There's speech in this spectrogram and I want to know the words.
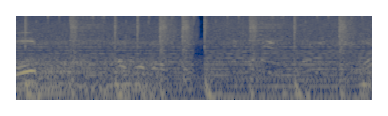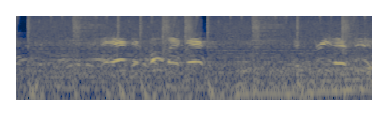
Deep. Hey, Eric, there's a hole back there. There's a tree there, too.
